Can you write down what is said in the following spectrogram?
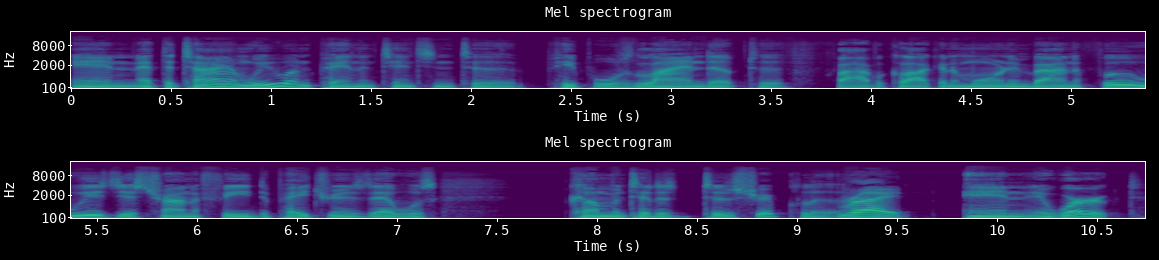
And at the time, we wasn't paying attention to people was lined up to five o'clock in the morning buying the food. We was just trying to feed the patrons that was coming to the to the strip club, Right. and it worked.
